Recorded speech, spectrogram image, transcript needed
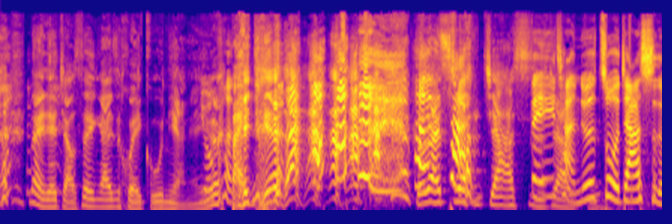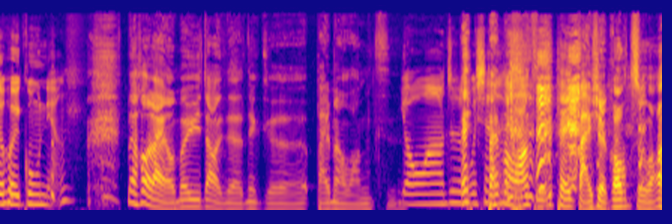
那你的角色应该是灰姑娘哎，有可能白天 都在做家事，悲惨就是做家事的灰姑娘。那后来有没有遇到你的那个白马王子？有啊，就是我现在白马王子是陪白雪公主啊。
